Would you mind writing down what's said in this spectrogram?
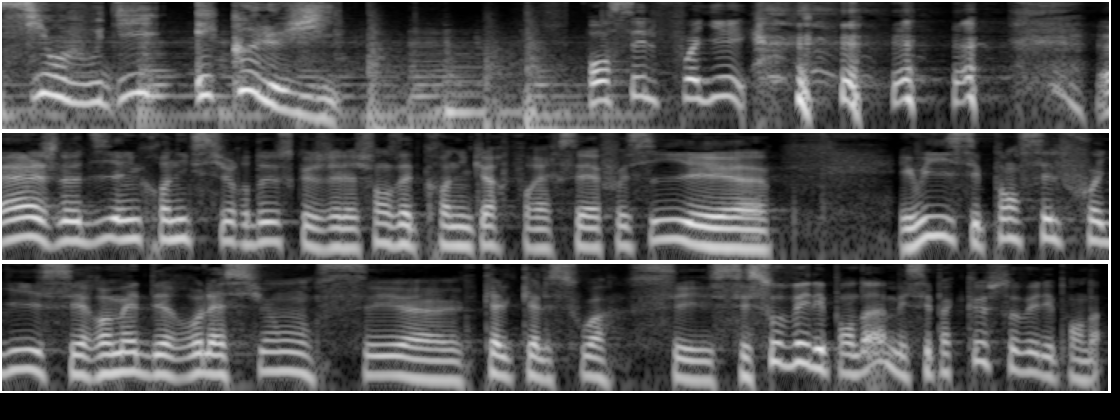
si on vous dit écologie Pensez le foyer Je le dis à une chronique sur deux, parce que j'ai la chance d'être chroniqueur pour RCF aussi. Et, euh, et oui, c'est penser le foyer, c'est remettre des relations, c'est euh, quelles qu'elles soient. C'est sauver les pandas, mais c'est pas que sauver les pandas.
